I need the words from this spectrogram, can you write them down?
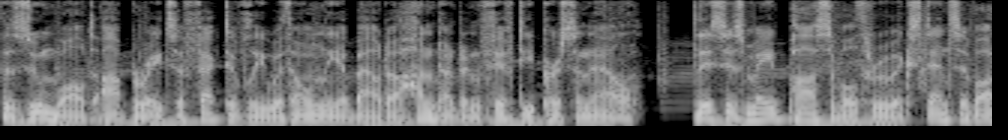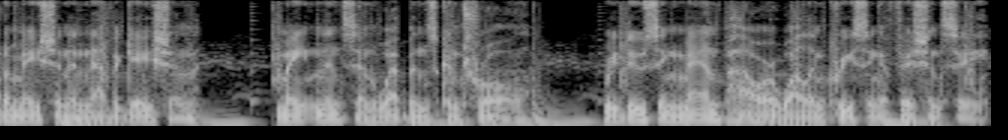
the Zumwalt operates effectively with only about 150 personnel, this is made possible through extensive automation in navigation, maintenance and weapons control, reducing manpower while increasing efficiency.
